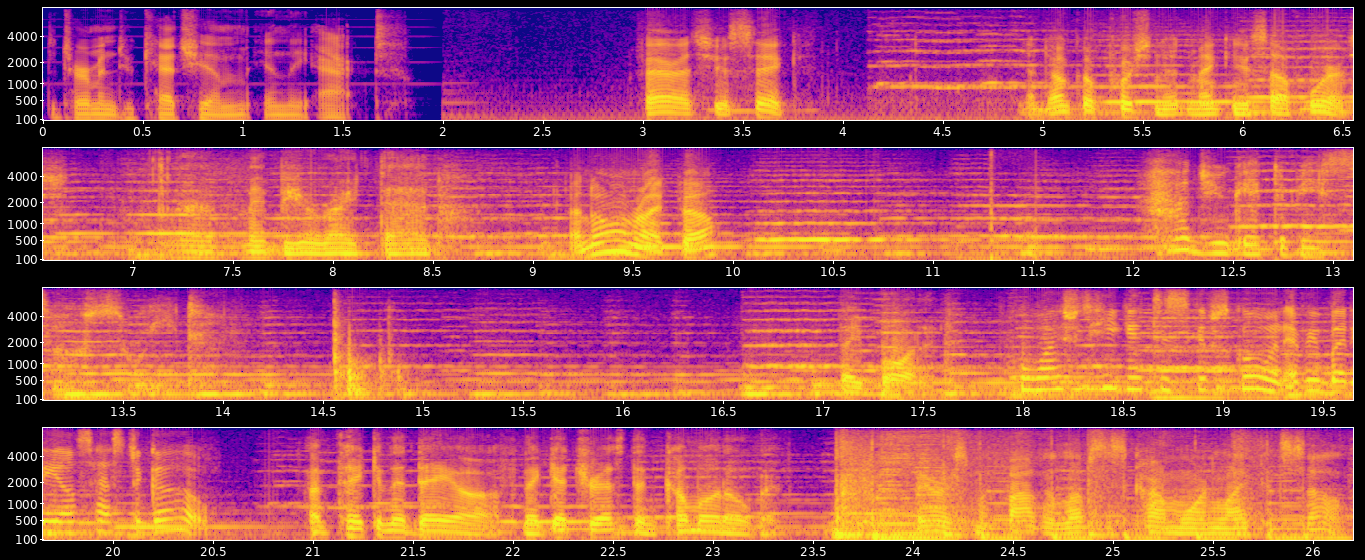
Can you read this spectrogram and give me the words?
determined to catch him in the act. Ferris, you're sick. Now don't go pushing it and making yourself worse. Uh, maybe you're right, Dad. I know I'm right, pal. How'd you get to be so sweet? They bought it. Well, why should he get to skip school when everybody else has to go? I'm taking the day off. Now get dressed and come on over. Ferris, my father loves his car more than life itself.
